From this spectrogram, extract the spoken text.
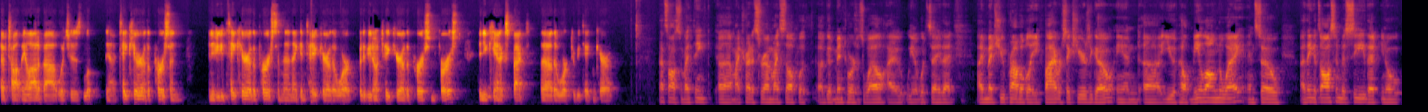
have taught me a lot about, which is look, you know, take care of the person. And if you can take care of the person, then they can take care of the work. But if you don't take care of the person first, then you can't expect uh, the work to be taken care of. That's awesome. I think um, I try to surround myself with uh, good mentors as well. I you know would say that I met you probably five or six years ago, and uh, you have helped me along the way. And so I think it's awesome to see that you know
